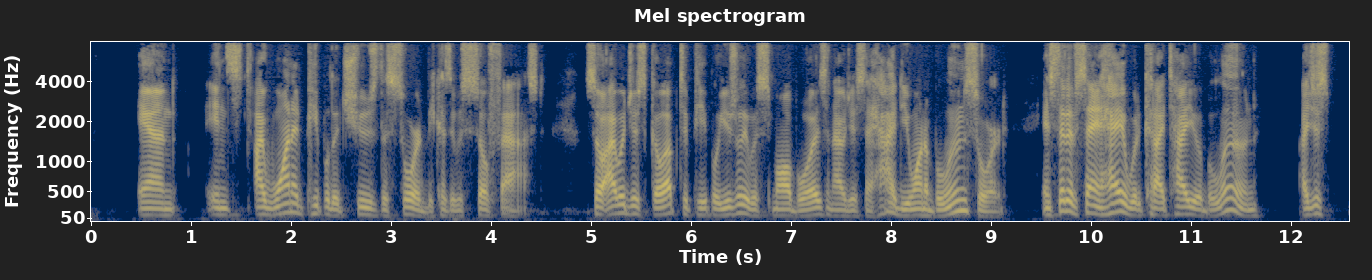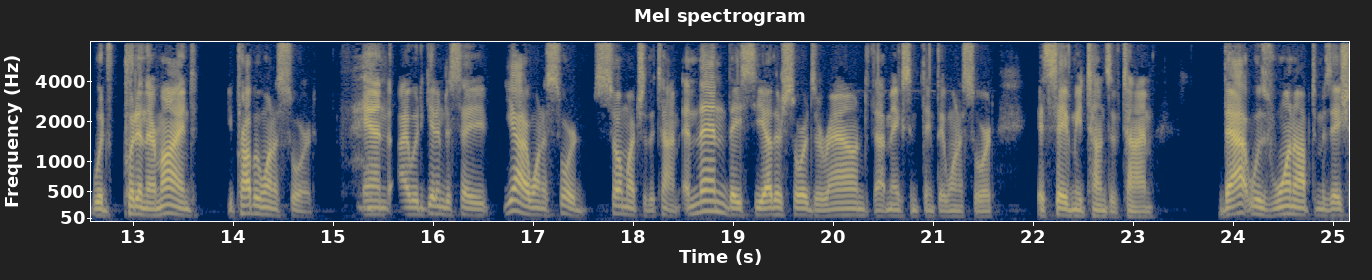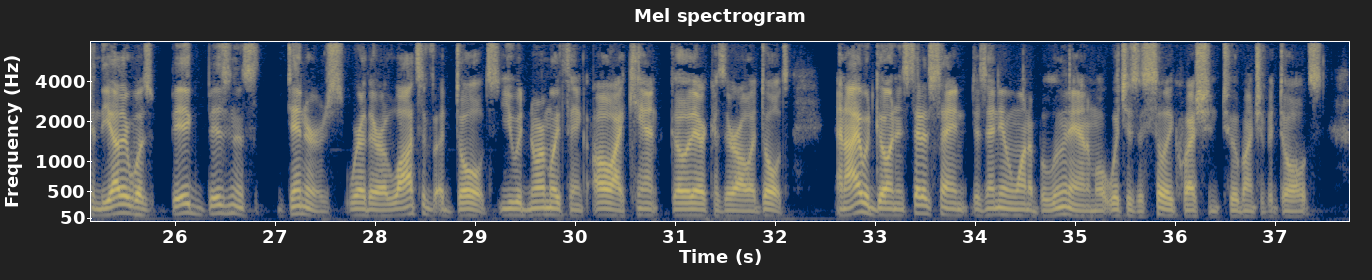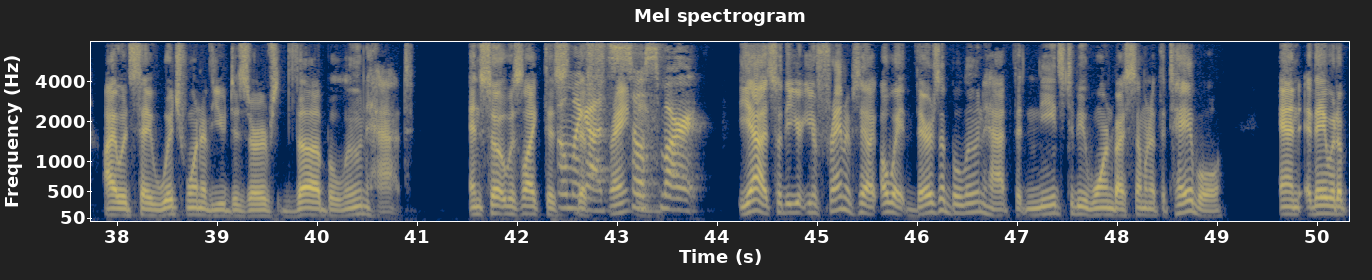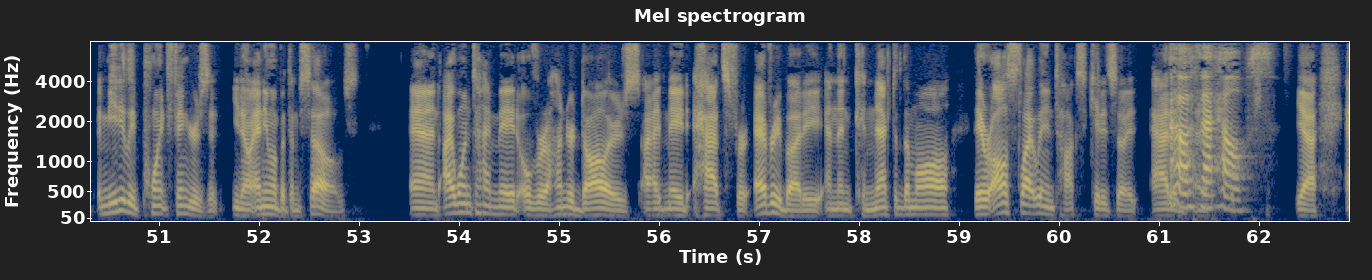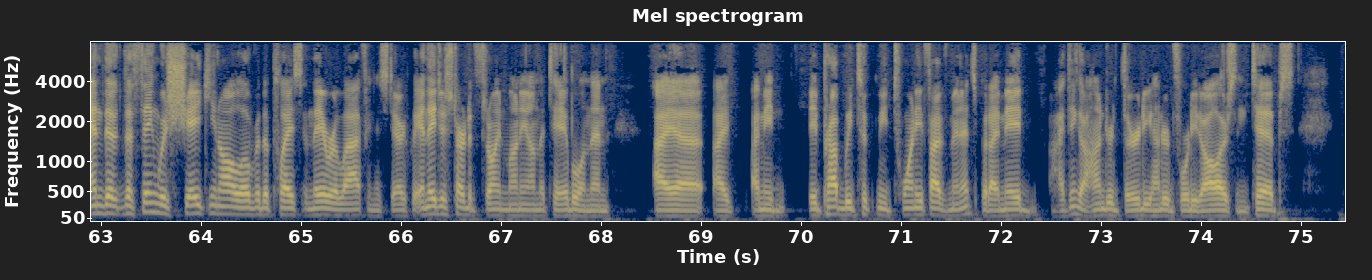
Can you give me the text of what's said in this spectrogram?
and in, I wanted people to choose the sword because it was so fast. So I would just go up to people, usually with small boys, and I would just say, "Hi, do you want a balloon sword?" Instead of saying, "Hey, would, could I tie you a balloon?" I just would put in their mind, "You probably want a sword." and I would get them to say, "Yeah, I want a sword." So much of the time, and then they see other swords around. That makes them think they want a sword. It saved me tons of time. That was one optimization. The other was big business dinners where there are lots of adults. You would normally think, "Oh, I can't go there because they're all adults." And I would go and instead of saying, "Does anyone want a balloon animal?" which is a silly question to a bunch of adults, I would say, "Which one of you deserves the balloon hat?" And so it was like this. Oh my god, framing. so smart yeah, so you're, you're framing to say like, oh wait, there's a balloon hat that needs to be worn by someone at the table, and they would immediately point fingers at you know anyone but themselves. And I one time made over a hundred dollars. I made hats for everybody, and then connected them all. They were all slightly intoxicated, so it added. Oh, that helps. Yeah, and the the thing was shaking all over the place, and they were laughing hysterically, and they just started throwing money on the table, and then I uh, I I mean it probably took me 25 minutes, but I made, I think, 130, 140 dollars in tips.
